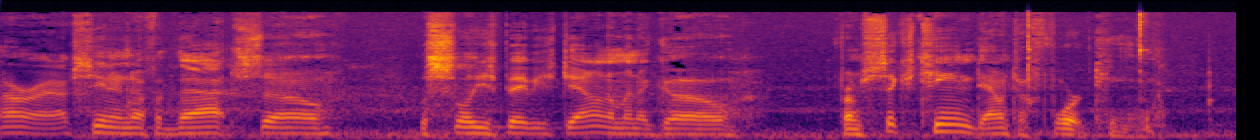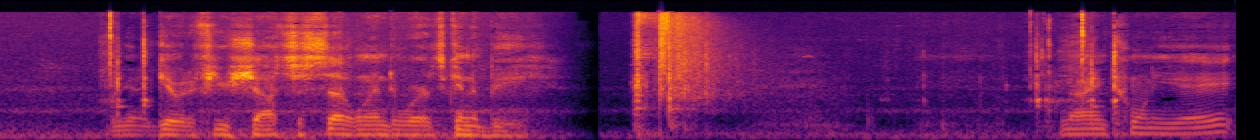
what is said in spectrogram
All right, I've seen enough of that, so let's slow these babies down. I'm gonna go from 16 down to 14. We're gonna give it a few shots to settle into where it's gonna be. 928,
